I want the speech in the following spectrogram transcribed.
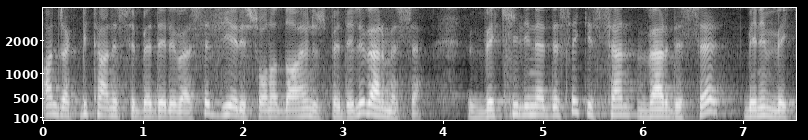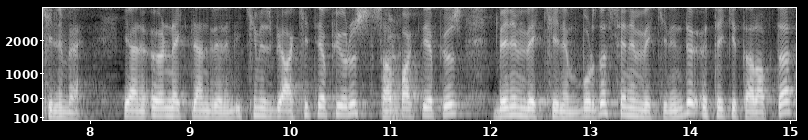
ancak bir tanesi bedeli verse diğeri ona daha henüz bedeli vermese vekiline dese ki sen ver dese benim vekilime Yani örneklendirelim. İkimiz bir akit yapıyoruz, sarf akdi yapıyoruz. Benim vekilim burada, senin vekilin de öteki tarafta.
